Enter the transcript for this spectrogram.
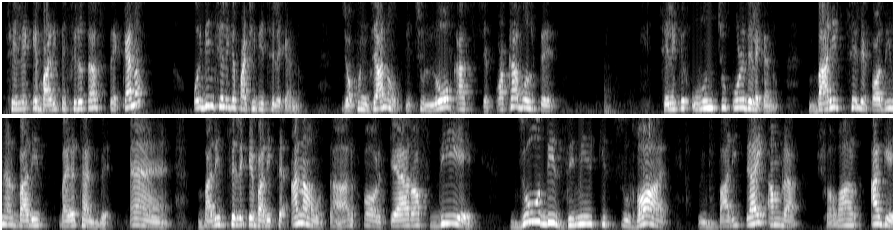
ছেলেকে বাড়িতে ফেরত আসতে কেন? ওই দিন ছেলেকে পাঠিয়ে দিয়েছিলে কেন? যখন জানো কিছু লোক আসছে কথা বলতে ছেলেকে উড়ুঞ্চু করে দিলে কেন? বাড়ির ছেলে কদিন আর বাড়ির বাইরে থাকবে? হ্যাঁ বাড়ির ছেলেকে বাড়িতে আনাও, তারপর কেয়ার অফ দিয়ে যদি জিমির কিছু হয়, ওই বাড়িটাই আমরা সবার আগে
